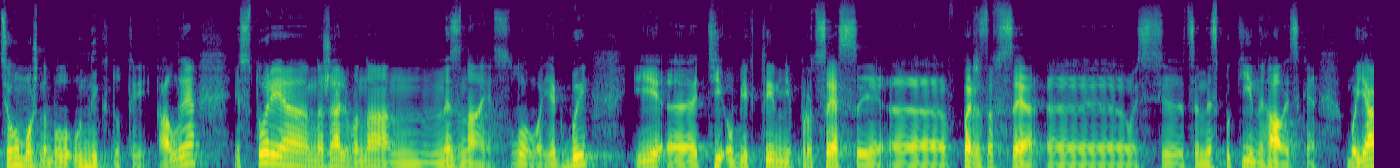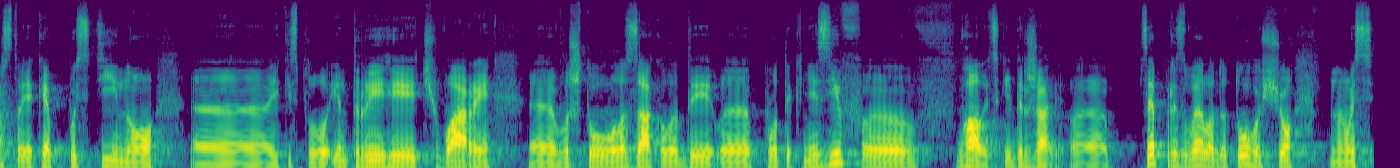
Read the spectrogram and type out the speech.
Цього можна було уникнути, але історія, на жаль, вона не знає слова якби. І е, ті об'єктивні процеси, е, перш за все, е, ось е, це неспокійне галицьке боярство, яке постійно е, якісь інтриги, чвари, е, влаштовувало заколоди е, проти князів е, в Галицькій державі. Е, це призвело до того, що ну, ось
